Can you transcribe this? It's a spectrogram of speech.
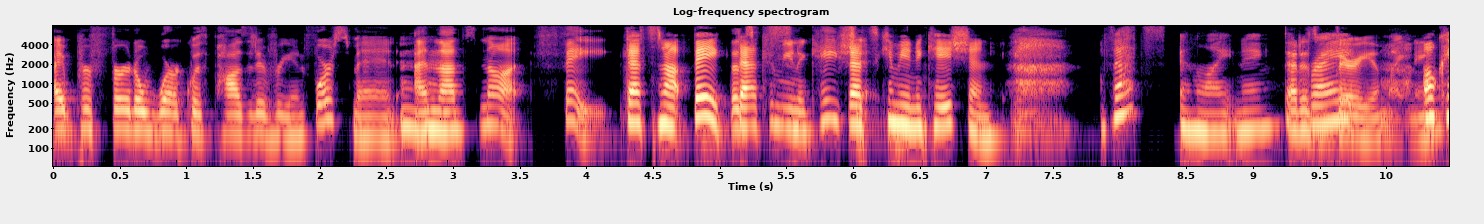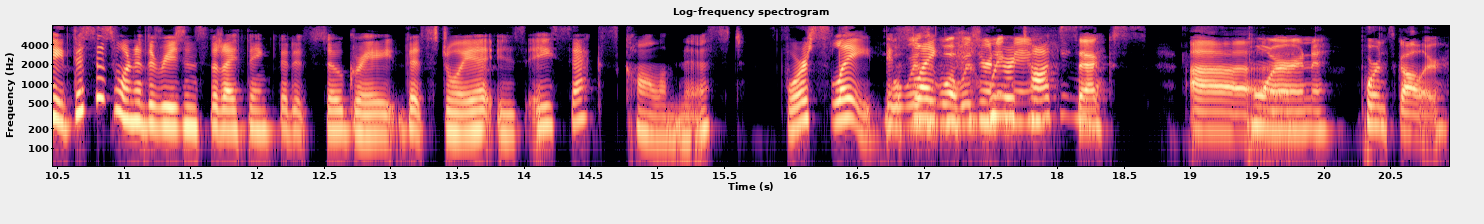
I prefer to work with positive reinforcement. Mhm. And that's not fake. that's not fake. That's, That's, communication. That's communication. That's enlightening. that is right? very enlightening. Okay, this is one of the reasons that I think that it's so great that Stoya is a sex columnist for Slate. It's What was, like what was your we were talking sex, uh porn, porn scholar.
